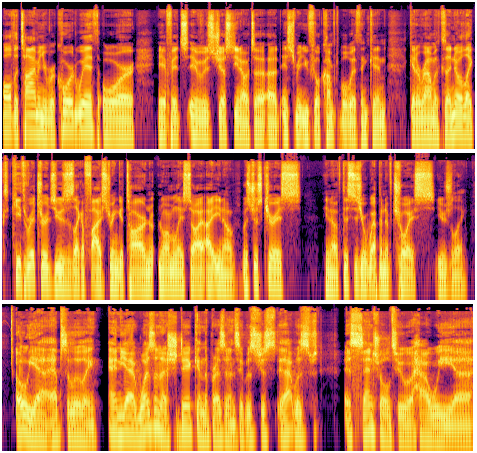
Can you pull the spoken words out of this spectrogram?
all the time and you record with, or if it's it was just you know it's a, an instrument you feel comfortable with and can get around with. Because I know like Keith Richards uses like a five string guitar n- normally, so I, I you know was just curious you know if this is your weapon of choice usually. Oh yeah, absolutely. And yeah, it wasn't a shtick in the presidents. It was just that was essential to how we uh,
